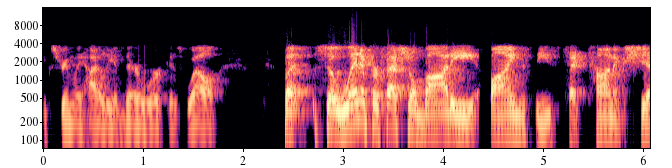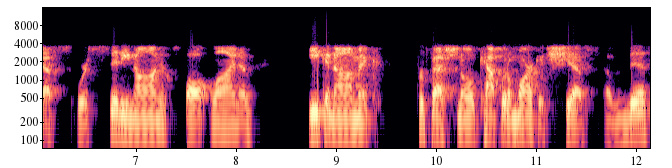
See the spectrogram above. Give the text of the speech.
extremely highly of their work as well. But so when a professional body finds these tectonic shifts, we're sitting on its fault line of economic, professional, capital market shifts of this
